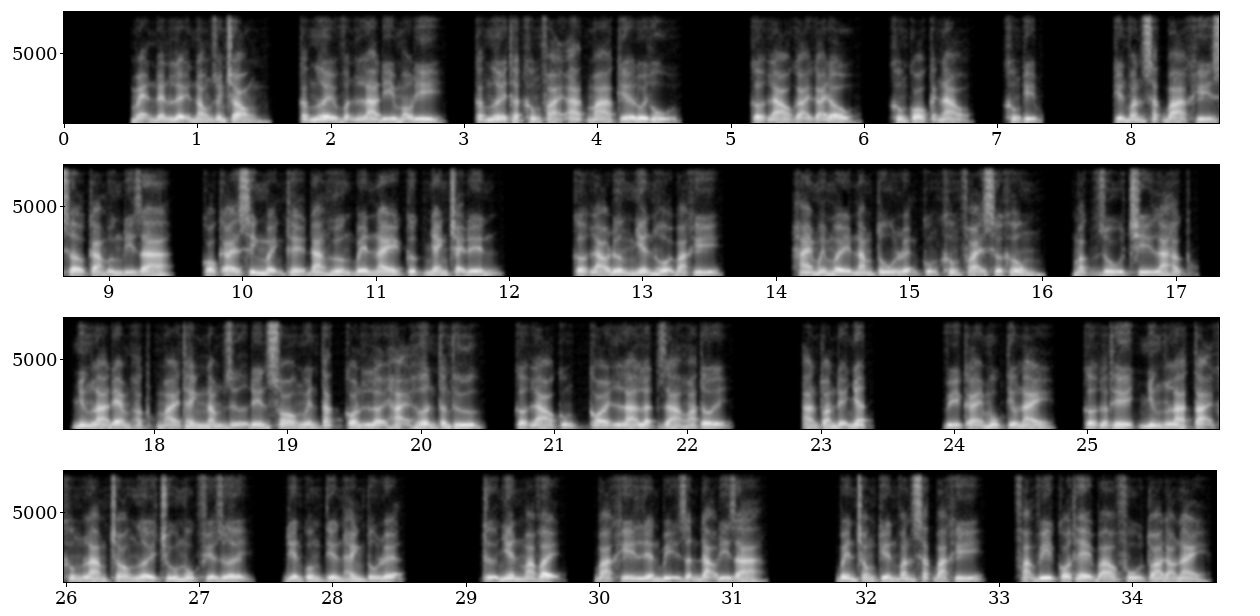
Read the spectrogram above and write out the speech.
mẹ nên lệ nóng doanh trọng, các ngươi vẫn là đi mau đi, các ngươi thật không phải ác ma kia đối thủ. Cỡ lão gãi gãi đầu, không có cách nào, không kịp. Kiến văn sắc ba khí sợ cảm ứng đi ra, có cái sinh mệnh thể đang hướng bên này cực nhanh chạy đến. Cỡ lão đương nhiên hội bà khí. Hai mươi mấy năm tu luyện cũng không phải sửa không, mặc dù chỉ là hắc, nhưng là đem hực mại thành nắm giữ đến so nguyên tắc còn lợi hại hơn tầng thứ, cỡ lão cũng coi là lật ra hoa tới an toàn đệ nhất. Vì cái mục tiêu này cỡ thế nhưng là tại không làm cho người chú mục phía dưới điên cuồng tiến hành tu luyện. Tự nhiên mà vậy bá khí liền bị dẫn đạo đi ra. Bên trong kiến văn sắc bá khí phạm vi có thể bao phủ tòa đảo này.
